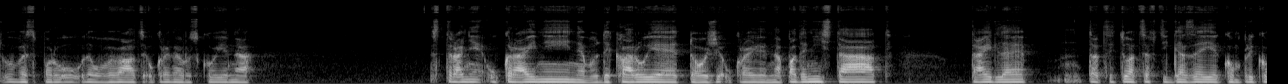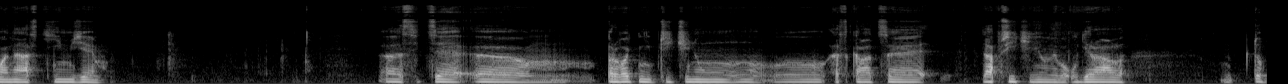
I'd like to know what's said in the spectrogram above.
eh, ve sporu nebo ve válce Ukrajina-Rusko je na straně Ukrajiny nebo deklaruje to, že Ukrajina je napadený stát. Tadyhle ta situace v té Gaze je komplikovaná s tím, že eh, sice eh, prvotní příčinu eh, eskalace zapříčinil nebo udělal to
